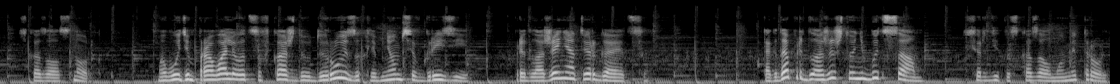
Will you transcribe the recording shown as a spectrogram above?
— сказал Снорк. Мы будем проваливаться в каждую дыру и захлебнемся в грязи. Предложение отвергается. Тогда предложи что-нибудь сам, сердито сказал Мумитроль.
